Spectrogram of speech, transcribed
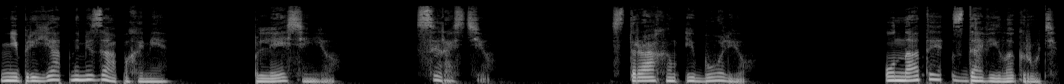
неприятными запахами, плесенью, сыростью, страхом и болью. У Наты сдавила грудь.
